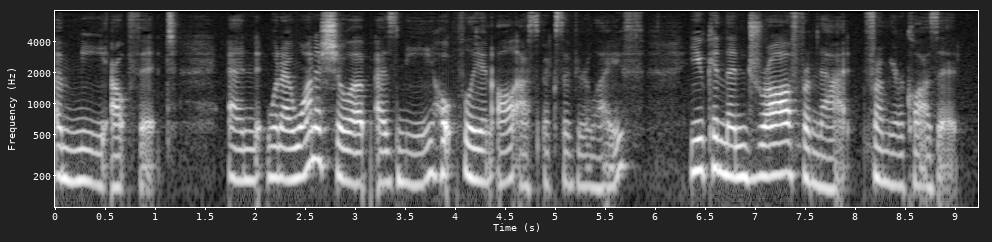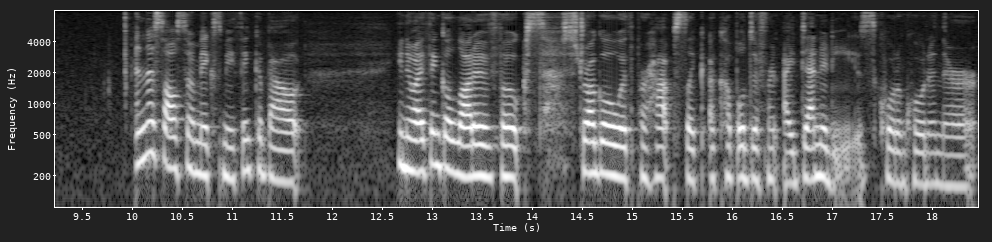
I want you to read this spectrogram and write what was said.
a me outfit? And when I want to show up as me, hopefully in all aspects of your life, you can then draw from that from your closet. And this also makes me think about you know, I think a lot of folks struggle with perhaps like a couple different identities, quote unquote, in their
